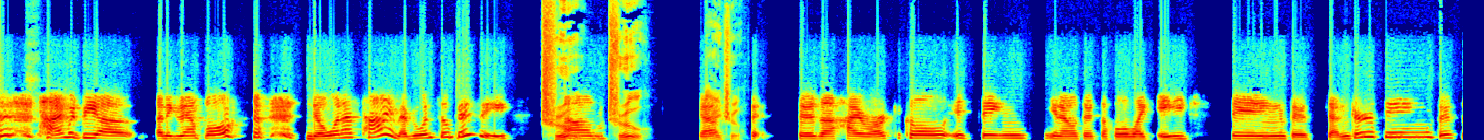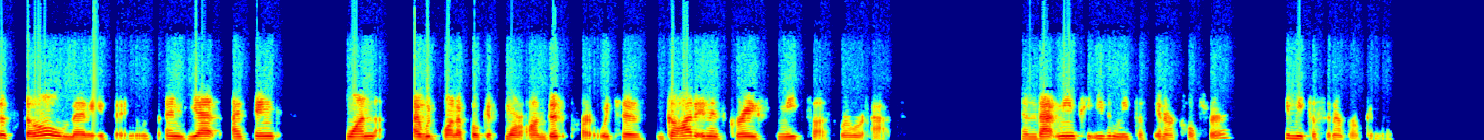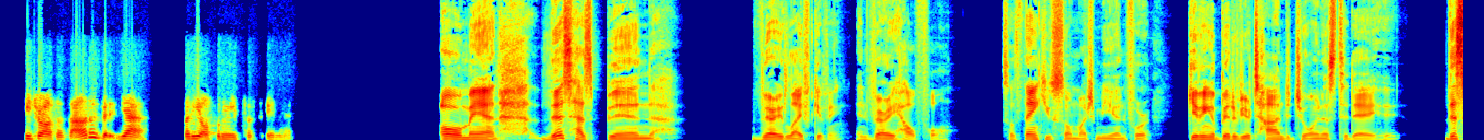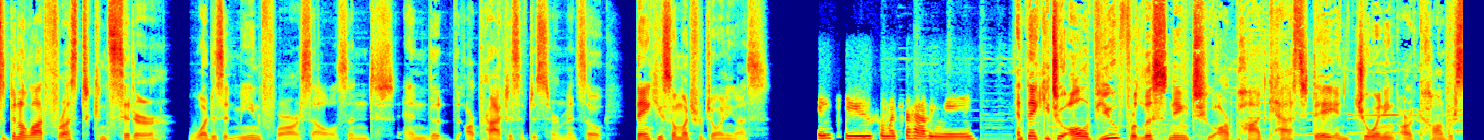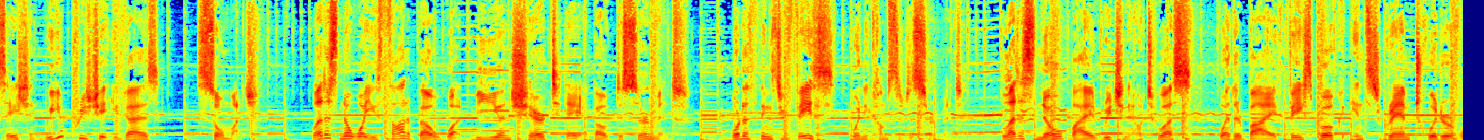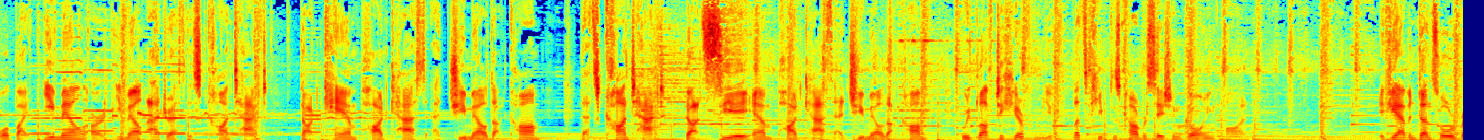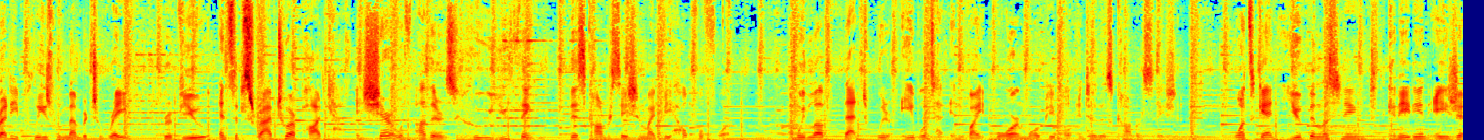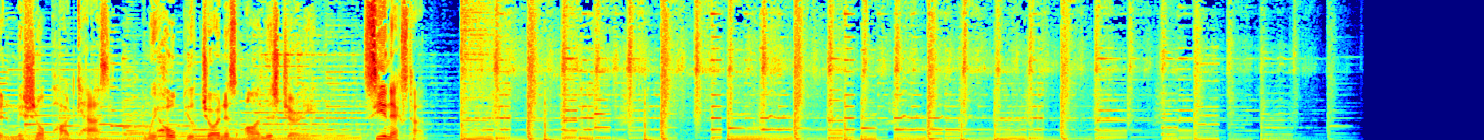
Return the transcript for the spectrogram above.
Time would be a an example. no one has time. Everyone's so busy. True. Um, true. Yeah. Very true. There's a hierarchical thing. You know, there's the whole like age thing. There's gender thing. There's just so many things. And yet, I think one I would want to focus more on this part, which is God in His grace meets us where we're at. And that means He even meets us in our culture. He meets us in our brokenness. He draws us out of it, yes, but He also meets us in it. Oh man, this has been very life giving and very helpful. So thank you so much, Mian, for giving a bit of your time to join us today. This has been a lot for us to consider. What does it mean for ourselves and and the, our practice of discernment? So thank you so much for joining us. Thank you so much for having me. And thank you to all of you for listening to our podcast today and joining our conversation. We appreciate you guys so much. Let us know what you thought about what Mian shared today about discernment. What are the things you face when it comes to discernment? Let us know by reaching out to us, whether by Facebook, Instagram, Twitter, or by email. Our email address is contact.campodcast at gmail.com. That's contact.campodcast at gmail.com. We'd love to hear from you. Let's keep this conversation going on. If you haven't done so already, please remember to rate, review, and subscribe to our podcast and share it with others who you think this conversation might be helpful for. And we love that we're able to invite more and more people into this conversation. Once again, you've been listening to the Canadian Asia Missional Podcast, and we hope you'll join us on this journey. See you next time.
